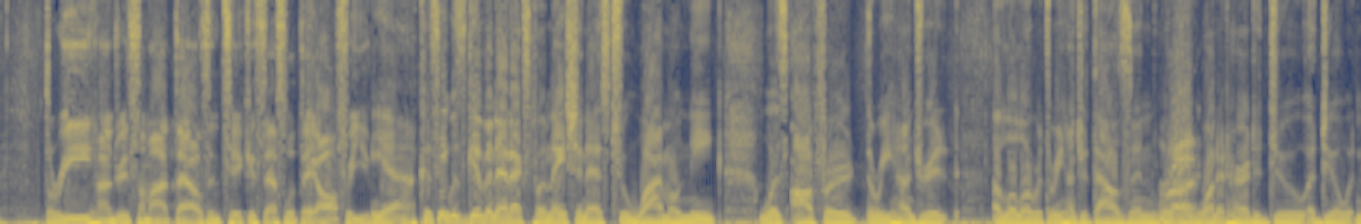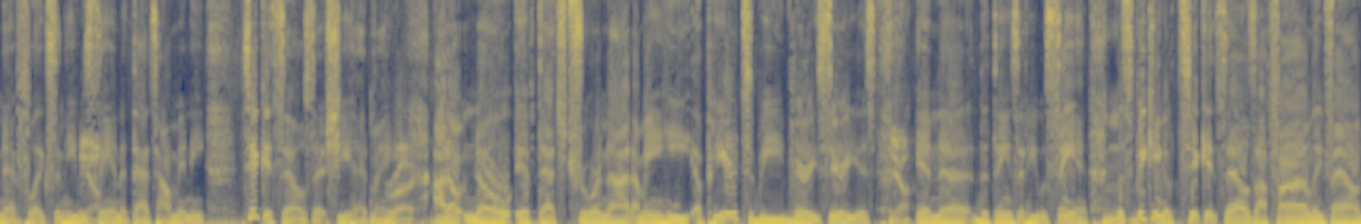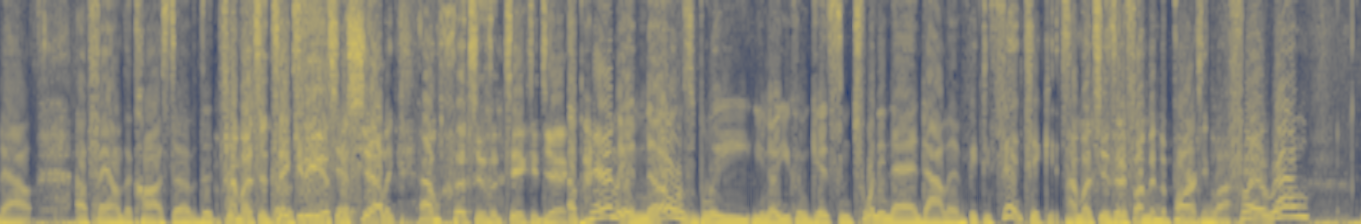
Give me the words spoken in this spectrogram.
300 some odd thousand tickets, that's what they offer you. Yeah, because he was given that explanation as to why Mo'Nique was offered three hundred, a little over three hundred thousand when Right. they wanted her to do a deal with Netflix, and he was Yeah. saying that that's how many ticket sales that she had made. Right. I don't know if that's true or not. I mean, he appeared to be very serious Yeah. in the the things that he was saying. Mm-hmm. But speaking of ticket sales, I finally found out. I found the cost of the. How much a tickets to go ticket is Shelly? How much is a ticket, Jack? Apparently, a nosebleed, you know, you can get some twenty nine dollar and fifty cent tickets. How much is it if I'm in the parking lot? For a row,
